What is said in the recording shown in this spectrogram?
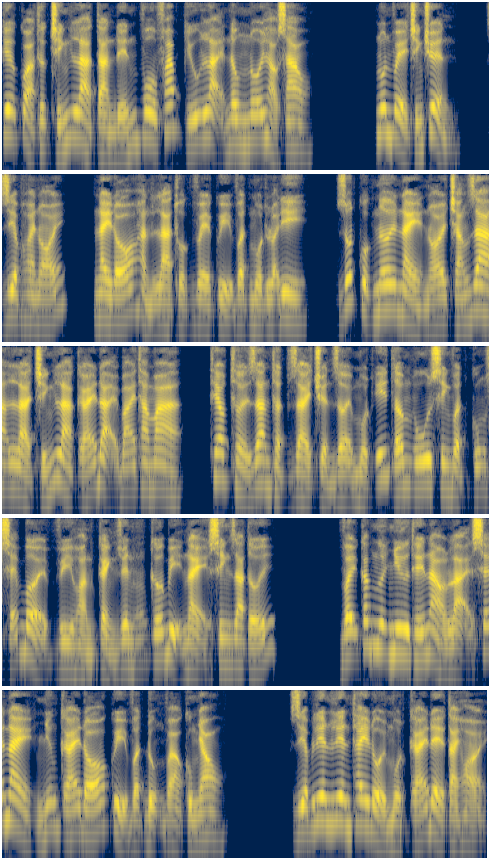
Kia quả thực chính là tàn đến vô pháp cứu lại nông nỗi hảo sao. Nôn về chính chuyển, Diệp Hoài nói, này đó hẳn là thuộc về quỷ vật một loại đi, rốt cuộc nơi này nói trắng ra là chính là cái đại bãi tha ma, theo thời gian thật dài chuyển rời một ít âm u sinh vật cũng sẽ bởi vì hoàn cảnh duyên cớ bị nảy sinh ra tới. Vậy các ngươi như thế nào lại sẽ này những cái đó quỷ vật đụng vào cùng nhau? Diệp liên liên thay đổi một cái đề tài hỏi.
